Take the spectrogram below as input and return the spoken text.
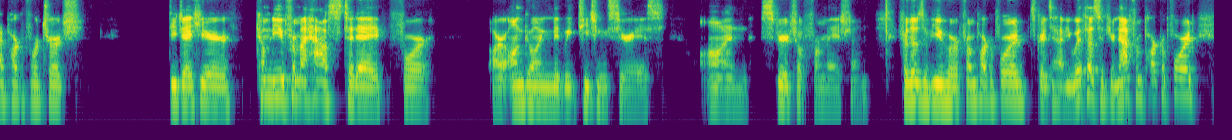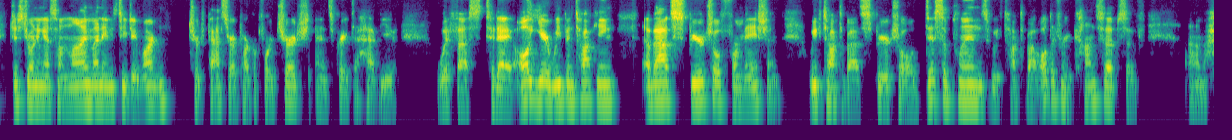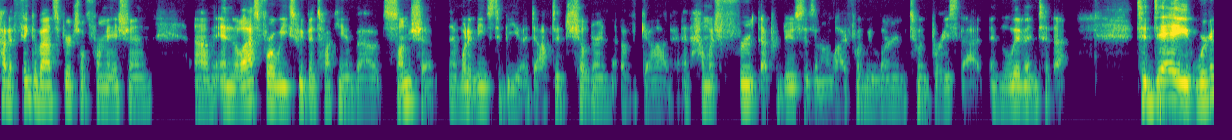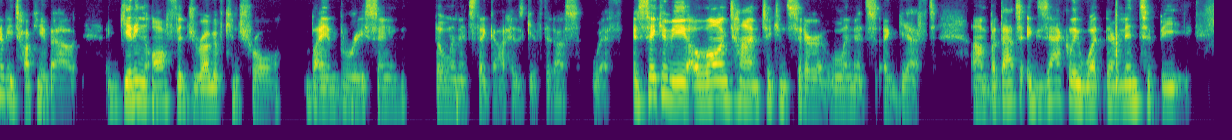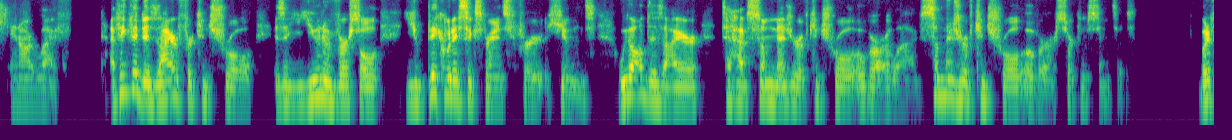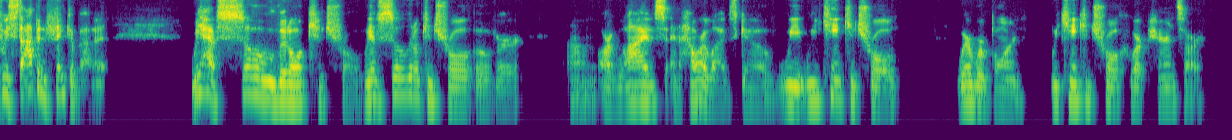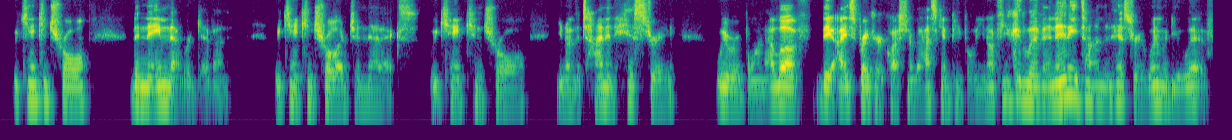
Hi, Parker Ford Church. DJ here, coming to you from my house today for our ongoing midweek teaching series on spiritual formation. For those of you who are from Parker Ford, it's great to have you with us. If you're not from Parker Ford, just joining us online, my name is DJ Martin, church pastor at Parker Ford Church, and it's great to have you with us today. All year, we've been talking about spiritual formation. We've talked about spiritual disciplines. We've talked about all different concepts of um, how to think about spiritual formation. Um, and the last four weeks, we've been talking about sonship and what it means to be adopted children of God and how much fruit that produces in our life when we learn to embrace that and live into that. Today, we're going to be talking about getting off the drug of control by embracing the limits that God has gifted us with. It's taken me a long time to consider limits a gift, um, but that's exactly what they're meant to be in our life. I think the desire for control is a universal, ubiquitous experience for humans. We all desire to have some measure of control over our lives, some measure of control over our circumstances. But if we stop and think about it, we have so little control. We have so little control over um, our lives and how our lives go. We, we can't control where we're born. We can't control who our parents are. We can't control the name that we're given. We can't control our genetics. We can't control, you know, the time in history we were born. I love the icebreaker question of asking people, you know, if you could live in any time in history, when would you live?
